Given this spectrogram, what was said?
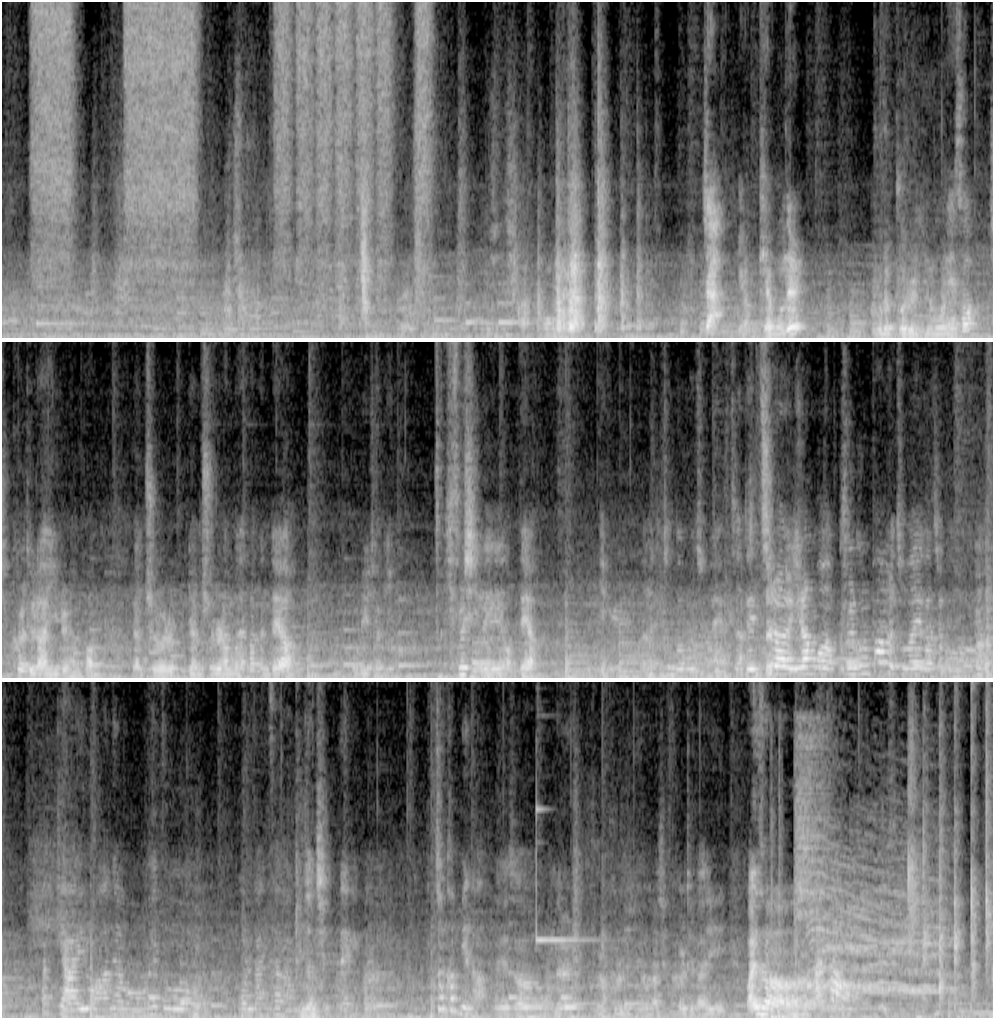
자, 이렇게 오늘 그루프를 이용해서 시클 드라이를 한번 연출 연출을 한번 해봤는데요. 우리 저기 희술 씨는 어때요? 느낌? 전 너무 좋아요. 저 아, 내추럴 이런 거 굵은 펌을 좋아해가지고 어, 딱히 아이롱 안 하고 해도 머리도 안 상하고 괜찮지? 네 어, 촉촉합니다. 그래서 오늘 그루프를 이용한 시클 드라이 완성! 완성!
